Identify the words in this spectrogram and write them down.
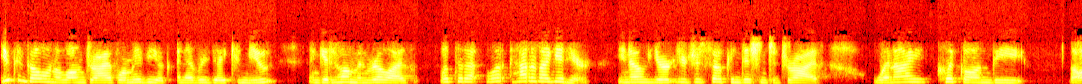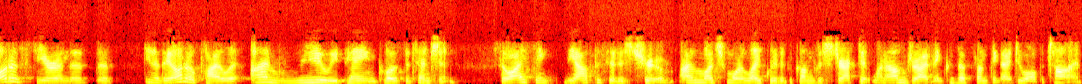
you can go on a long drive or maybe a, an everyday commute and get home and realize, what did I, what, how did I get here? You know, you're you're just so conditioned to drive. When I click on the the auto steer and the the you know the autopilot, I'm really paying close attention. So I think the opposite is true. I'm much more likely to become distracted when I'm driving because that's something I do all the time.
